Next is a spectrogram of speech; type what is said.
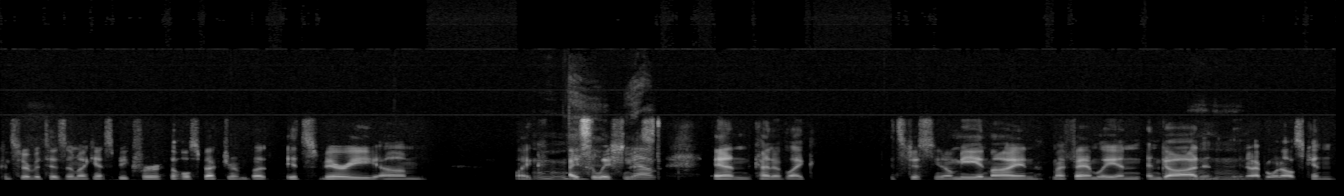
conservatism, I can't speak for the whole spectrum, but it's very um, like Mhm. isolationist and kind of like it's just you know me and mine my family and and god Mhm. and you know everyone else can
